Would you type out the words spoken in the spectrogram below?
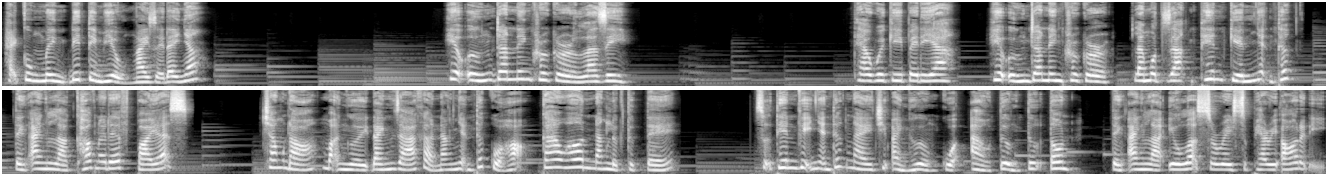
Hãy cùng mình đi tìm hiểu ngay dưới đây nhé! Hiệu ứng Dunning-Kruger là gì? Theo Wikipedia, hiệu ứng Dunning-Kruger là một dạng thiên kiến nhận thức, tiếng Anh là cognitive bias. Trong đó, mọi người đánh giá khả năng nhận thức của họ cao hơn năng lực thực tế. Sự thiên vị nhận thức này chịu ảnh hưởng của ảo tưởng tự tôn, tiếng Anh là illusory superiority,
